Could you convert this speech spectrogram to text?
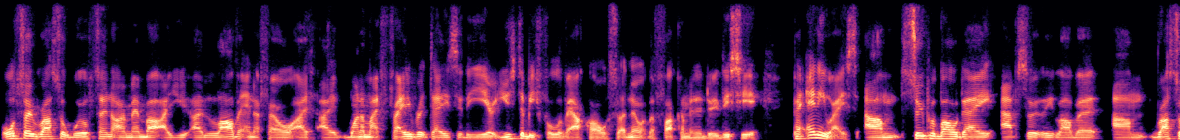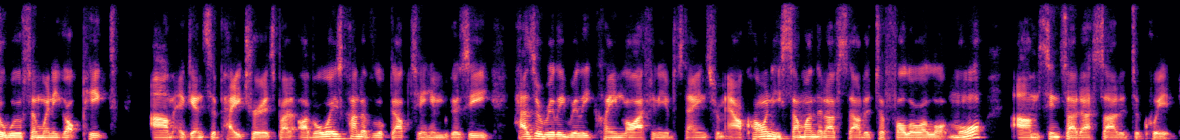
Also, Russell Wilson. I remember I I love NFL. I, I one of my favorite days of the year. It used to be full of alcohol, so I know what the fuck I'm going to do this year. But anyways, um, Super Bowl day, absolutely love it. Um, Russell Wilson when he got picked um, against the Patriots. But I've always kind of looked up to him because he has a really, really clean life and he abstains from alcohol. And he's someone that I've started to follow a lot more um, since I started to quit.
